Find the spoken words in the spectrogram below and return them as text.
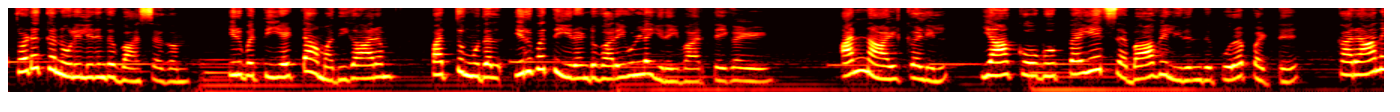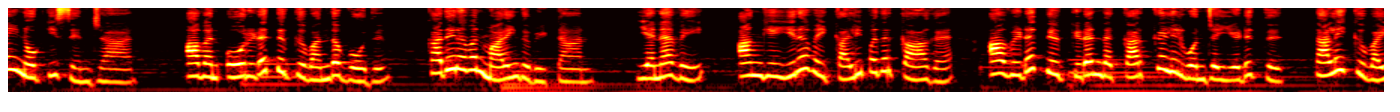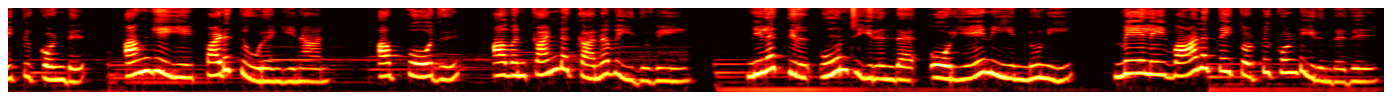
தொடக்க நூலிலிருந்து வாசகம் இருபத்தி எட்டாம் அதிகாரம் பத்து முதல் இருபத்தி இரண்டு வரை உள்ள இறைவார்த்தைகள். அந்நாட்களில் யாக்கோபு பெயர் செபாவில் இருந்து புறப்பட்டு கரானை நோக்கி சென்றார். அவன் ஓரிடத்திற்கு வந்தபோது கதிரவன் மறைந்து விட்டான் எனவே அங்கே இரவை கழிப்பதற்காக அவ்விடத்தில் கிடந்த கற்களில் ஒன்றை எடுத்து தலைக்கு வைத்துக்கொண்டு அங்கேயே படுத்து உறங்கினான். அப்போது அவன் கண்ட கனவு இதுவே. நிலத்தில் ஊன்றியிருந்த ஓர் ஏணியின் நுனி மேலே வானத்தை தொட்டுக்கொண்டு இருந்தது.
